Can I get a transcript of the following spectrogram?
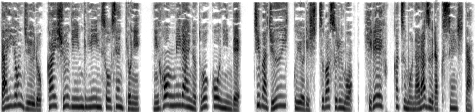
第46回衆議院議員総選挙に日本未来の投稿人で千葉11区より出馬するも、比例復活もならず落選した。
